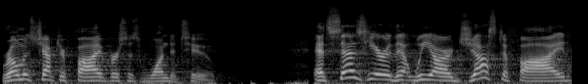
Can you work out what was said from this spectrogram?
Romans chapter 5, verses 1 to 2. It says here that we are justified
